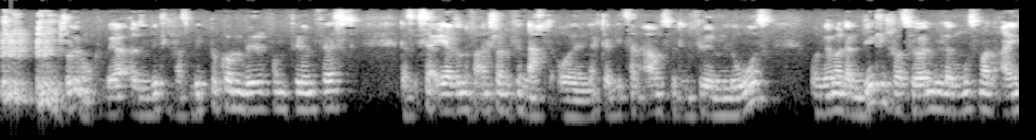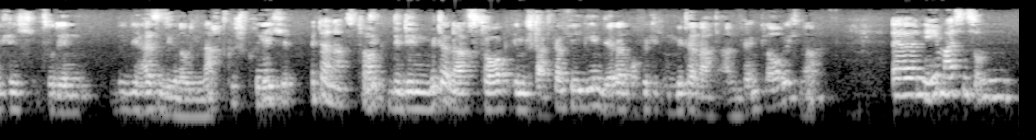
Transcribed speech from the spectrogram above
Entschuldigung, wer also wirklich was mitbekommen will vom Filmfest, das ist ja eher so eine Veranstaltung für Nachteulen. Ne? Da geht's dann abends mit den Filmen los. Und wenn man dann wirklich was hören will, dann muss man eigentlich zu den, wie heißen sie genau, die Nachtgespräche? Mitternachtstalk. Den, den Mitternachtstalk im Stadtcafé gehen, der dann auch wirklich um Mitternacht anfängt, glaube ich. Ne? Äh, nee, meistens um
